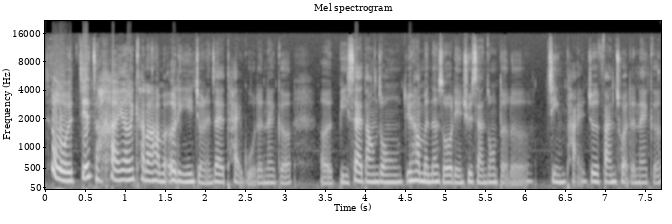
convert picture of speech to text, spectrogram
就我今天早上一样看到他们二零一九年在泰国的那个呃比赛当中，因为他们那时候连续三中得了金牌，就是翻出来的那个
